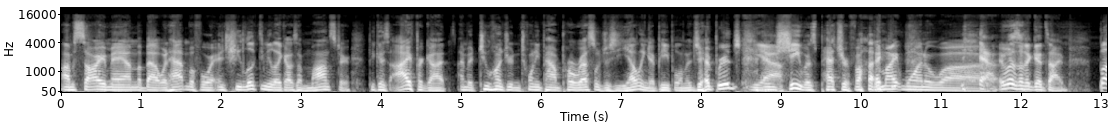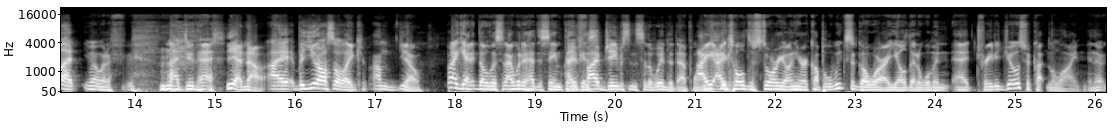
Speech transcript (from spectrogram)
I'm sorry, ma'am, about what happened before, and she looked at me like I was a monster because I forgot I'm a 220 pound pro wrestler just yelling at people on a jet bridge. Yeah. and she was petrified. You might want to. Uh, yeah, it wasn't a good time. But You might want to f- not do that. yeah, no, I. But you also like, I'm, you know, But I get it though. Listen, I would have had the same I thing. had 'cause five Jamesons to the wind at that point. I, I told the story on here a couple of weeks ago where I yelled at a woman at Trader Joe's for cutting the line, and there-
